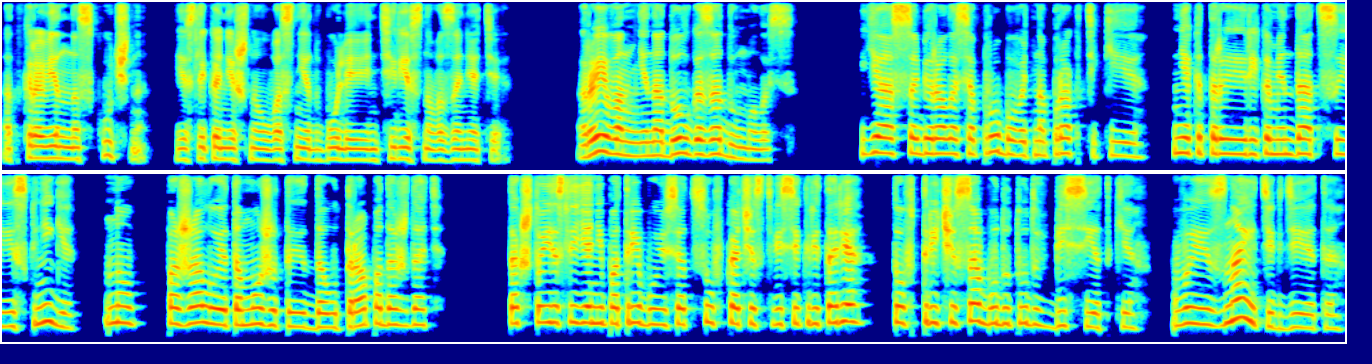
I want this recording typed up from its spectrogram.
откровенно скучно, если, конечно, у вас нет более интересного занятия. Рейван ненадолго задумалась. Я собиралась опробовать на практике некоторые рекомендации из книги, но, пожалуй, это может и до утра подождать. Так что если я не потребуюсь отцу в качестве секретаря, то в три часа буду тут в беседке. Вы знаете, где это?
